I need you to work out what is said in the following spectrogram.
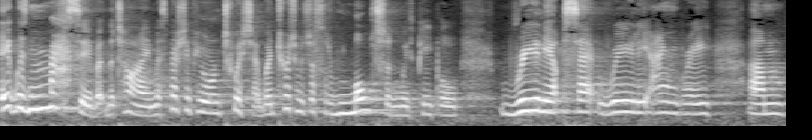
it was massive at the time, especially if you were on Twitter, when Twitter was just sort of molten with people really upset, really angry. Um,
